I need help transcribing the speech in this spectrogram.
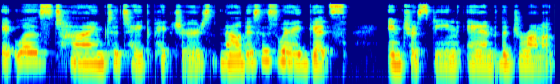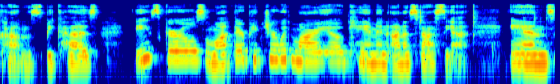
it was time to take pictures. Now, this is where it gets interesting and the drama comes because these girls want their picture with Mario, Kim, and Anastasia. And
